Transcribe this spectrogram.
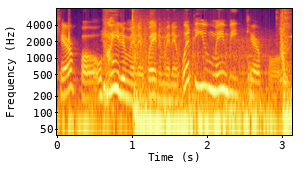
careful. Wait a minute, wait a minute. What do you mean be careful?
